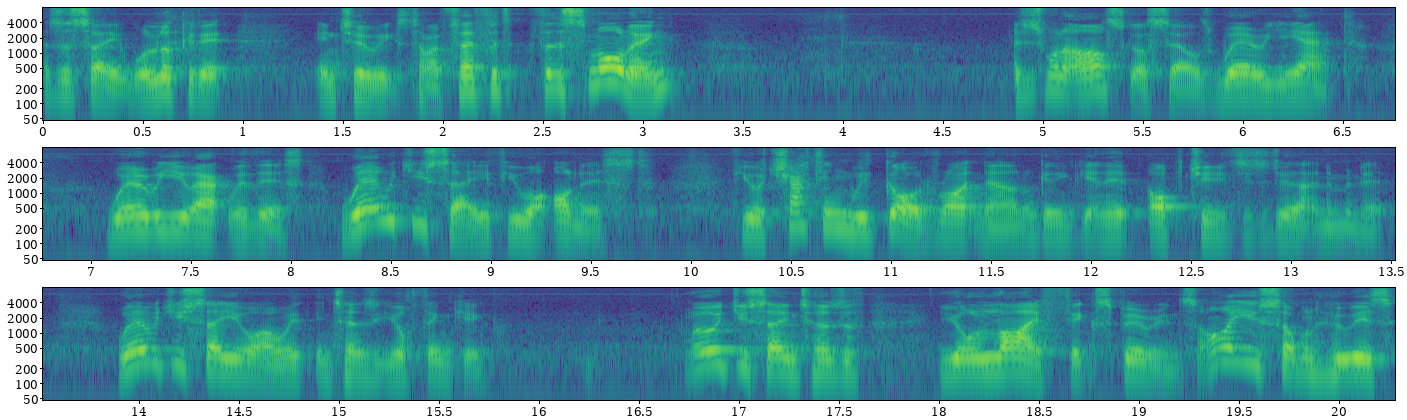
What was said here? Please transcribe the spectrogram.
As I say, we'll look at it in two weeks' time. So for, for this morning, I just want to ask ourselves where are you at? Where are you at with this? Where would you say, if you were honest, if you were chatting with God right now, and I'm going to get an opportunity to do that in a minute, where would you say you are in terms of your thinking? Where would you say in terms of your life experience? Are you someone who is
